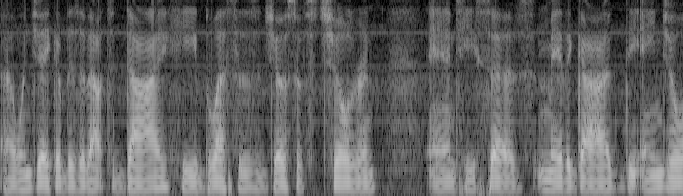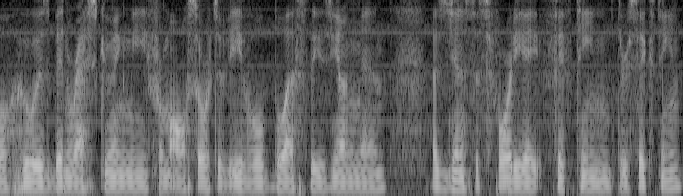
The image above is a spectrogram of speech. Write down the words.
Uh, when Jacob is about to die, he blesses Joseph's children and he says, May the God, the angel who has been rescuing me from all sorts of evil, bless these young men. That's Genesis 48 15 through 16.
